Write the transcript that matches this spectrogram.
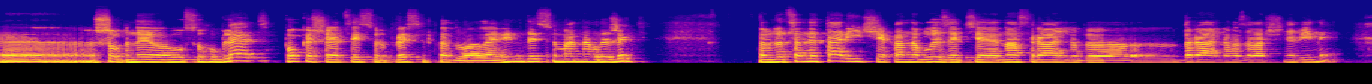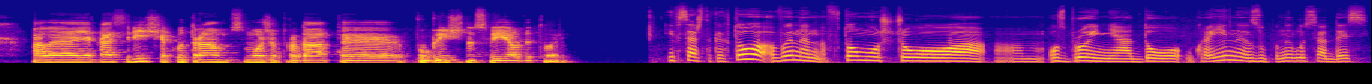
е, щоб не усугубляти, поки що я цей сюрприз відкладу, але він десь у мене лежить. Тобто це не та річ, яка наблизить нас реально до, до реального завершення війни, але якась річ, яку Трамп зможе продати публічно своїй аудиторії. І все ж таки, хто винен в тому, що ем, озброєння до України зупинилося десь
